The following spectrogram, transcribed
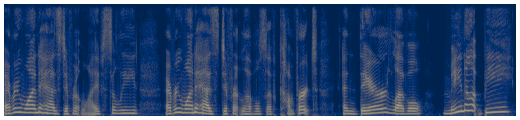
Everyone has different lives to lead. Everyone has different levels of comfort, and their level may not be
